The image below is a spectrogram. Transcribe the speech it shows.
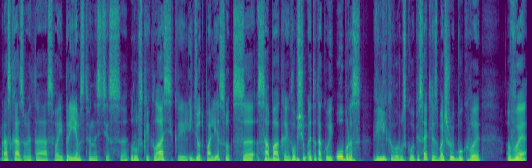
рассказывает о своей преемственности с русской классикой, идет по лесу с собакой. В общем, это такой образ великого русского писателя с большой буквы «В».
